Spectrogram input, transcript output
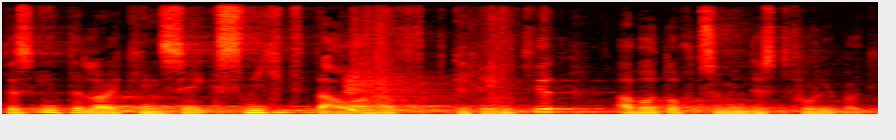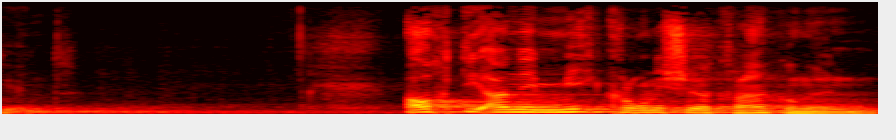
das Interleukin 6 nicht dauerhaft gehemmt wird, aber doch zumindest vorübergehend. Auch die Anämie chronischer Erkrankungen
